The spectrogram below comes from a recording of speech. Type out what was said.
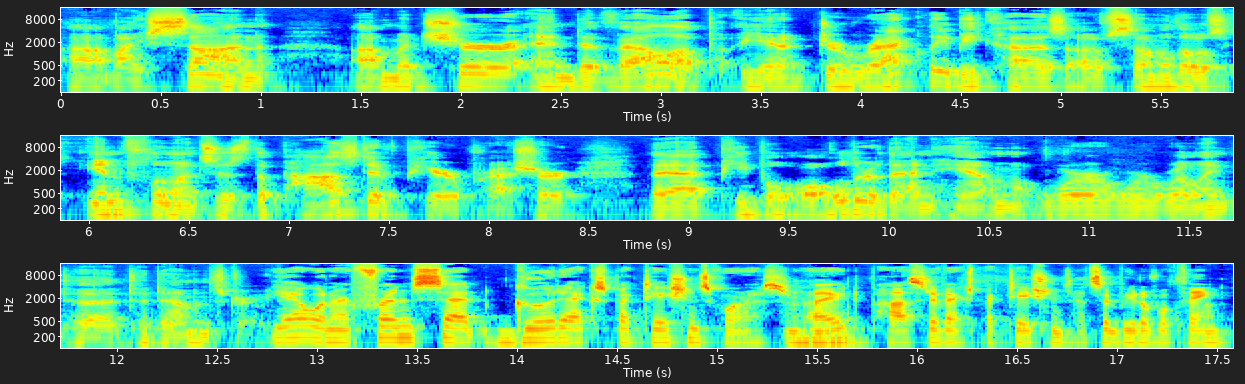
uh, my son uh, mature and develop, you know, directly because of some of those influences, the positive peer pressure that people older than him were, were willing to, to demonstrate. Yeah, when our friends set good expectations for us, right? Positive expectations. That's a beautiful thing.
